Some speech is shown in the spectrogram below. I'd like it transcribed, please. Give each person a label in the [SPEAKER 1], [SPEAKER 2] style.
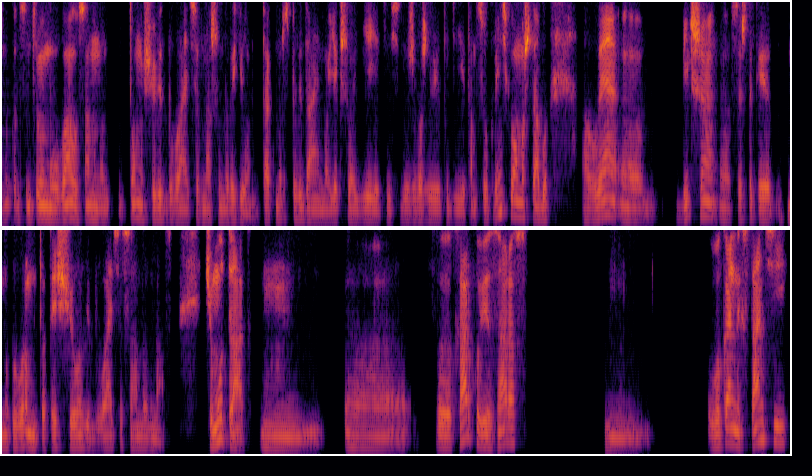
[SPEAKER 1] Ми концентруємо увагу саме на тому, що відбувається в нашому регіоні. Так, ми розповідаємо, якщо є якісь дуже важливі події там всеукраїнського масштабу, але е, більше е, все ж таки ми говоримо про те, що відбувається саме в нас. Чому так? Е, В Харкові зараз локальних станцій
